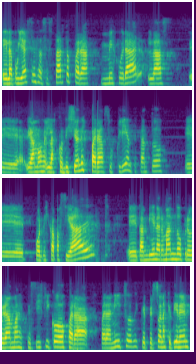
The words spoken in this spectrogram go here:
el apoyarse en las startups para mejorar las, eh, digamos, las condiciones para sus clientes, tanto por discapacidades, también armando programas específicos para, para nichos, que personas que tienen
